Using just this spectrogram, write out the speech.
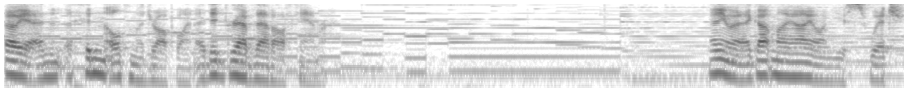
Oh yeah, and a hidden Ultima drop point. I did grab that off camera. Anyway, I got my eye on you, Switch.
